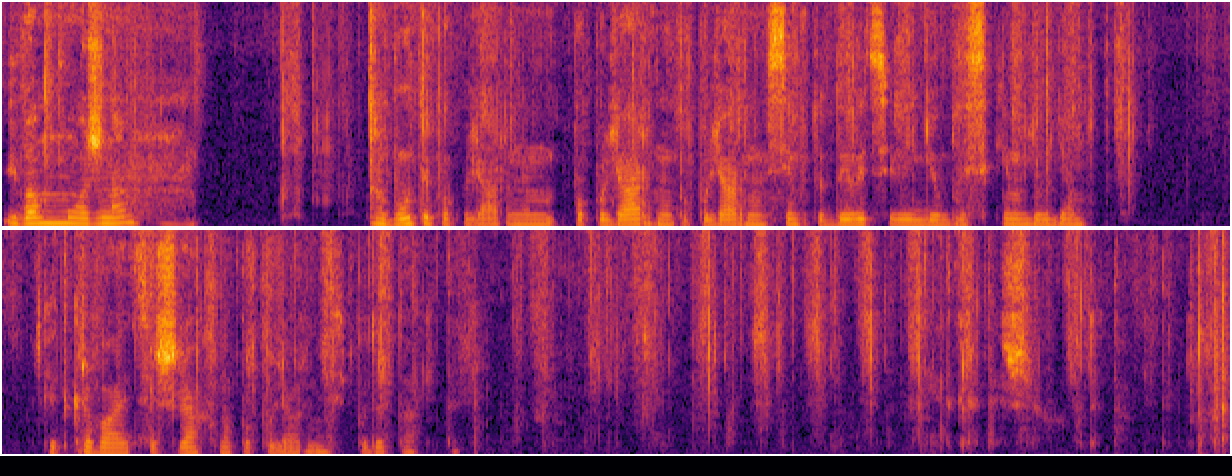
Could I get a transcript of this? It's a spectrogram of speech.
І вам можна бути популярним, популярним, популярним всім, хто дивиться відео близьким людям. Відкривається шлях на популярність. Буде так і так. Відкритий шлях, буде так і так.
